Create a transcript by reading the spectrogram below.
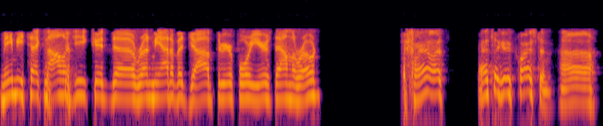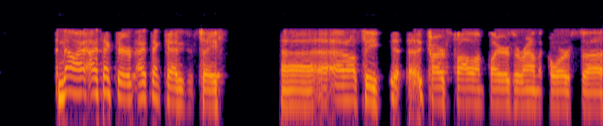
maybe technology could uh, run me out of a job three or four years down the road? Well, that's that's a good question. Uh, no, I, I think they're. I think caddies are safe. Uh, I don't see uh, carts following players around the course. Uh,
